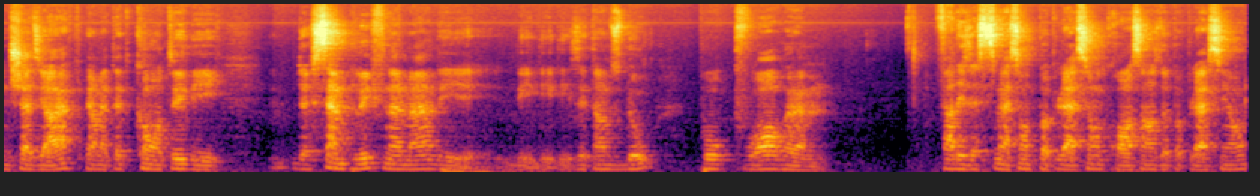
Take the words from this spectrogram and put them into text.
une chaudière qui permettait de compter des. de sampler finalement des, des, des, des étendues d'eau pour pouvoir euh, faire des estimations de population, de croissance de population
